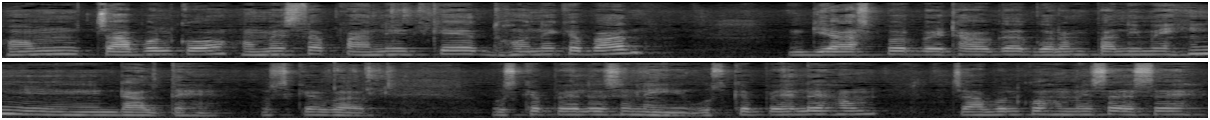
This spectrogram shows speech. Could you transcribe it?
हम चावल को हमेशा पानी के धोने के बाद गैस पर बैठा होगा, गर्म पानी में ही डालते हैं। उसके बाद, उसके पहले से नहीं, उसके पहले हम चावल को हमेशा ऐसे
